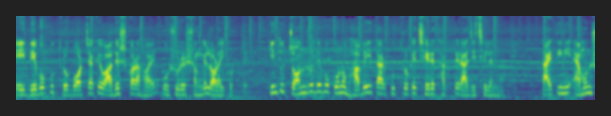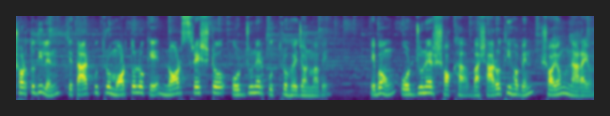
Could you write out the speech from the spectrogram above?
এই দেবপুত্র বর্চাকেও আদেশ করা হয় অসুরের সঙ্গে লড়াই করতে। কিন্তু চন্দ্রদেবও কোনোভাবেই তার পুত্রকে ছেড়ে থাকতে রাজি ছিলেন না। তাই তিনি এমন শর্ত দিলেন যে তার পুত্র মর্তলোকে নরশ্রেষ্ঠ অর্জুনের পুত্র হয়ে জন্মাবে এবং অর্জুনের সখা বা সারথি হবেন স্বয়ং নারায়ণ।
